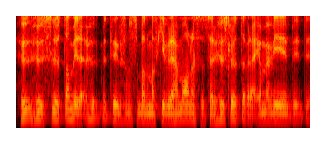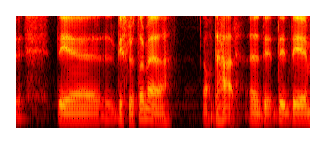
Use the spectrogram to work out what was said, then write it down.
hur, hur slutar vi det? Hur, det är liksom som att man skriver det här manuset. Så här, hur slutar vi det? Ja, men vi, vi, det, det, vi slutar med ja, det här. Eh, Det, det, det,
